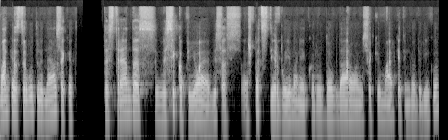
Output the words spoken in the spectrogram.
Man kas turbūt liūdniausia, kad tas trendas visi kopijuoja, visas, aš pats dirbu įmonėje, kur daug daroma visokių marketingo dalykų.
